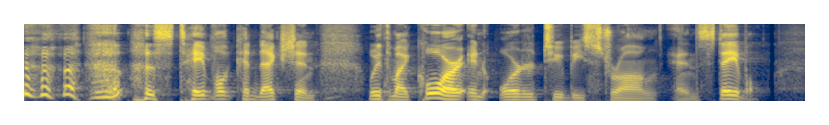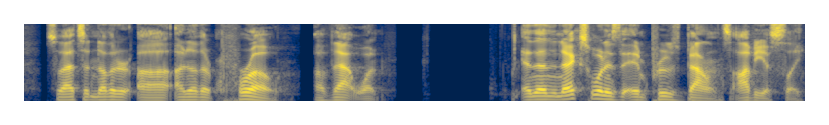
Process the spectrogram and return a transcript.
a stable connection with my core in order to be strong and stable. So that's another uh, another pro of that one. And then the next one is that it improves balance. Obviously,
